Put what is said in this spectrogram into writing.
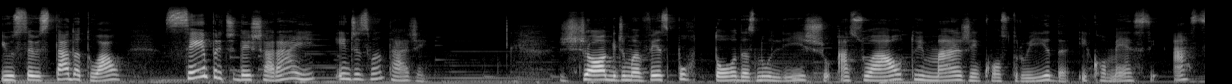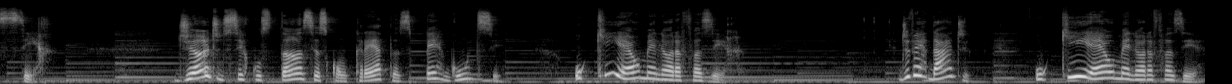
e o seu estado atual sempre te deixará aí em desvantagem. Jogue de uma vez por todas no lixo a sua autoimagem construída e comece a ser. Diante de circunstâncias concretas, pergunte-se: o que é o melhor a fazer? De verdade, o que é o melhor a fazer?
